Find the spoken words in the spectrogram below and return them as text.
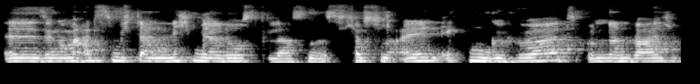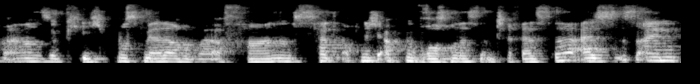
äh, sagen wir mal, hat es mich dann nicht mehr losgelassen. Also ich habe es von allen Ecken gehört und dann war ich auf einmal so, okay, ich muss mehr darüber erfahren. Und es hat auch nicht abgebrochen, das Interesse. Also es ist ein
